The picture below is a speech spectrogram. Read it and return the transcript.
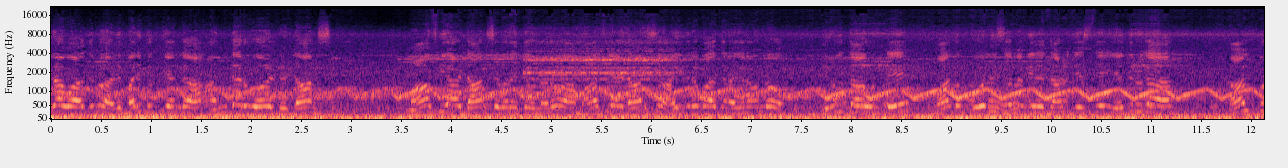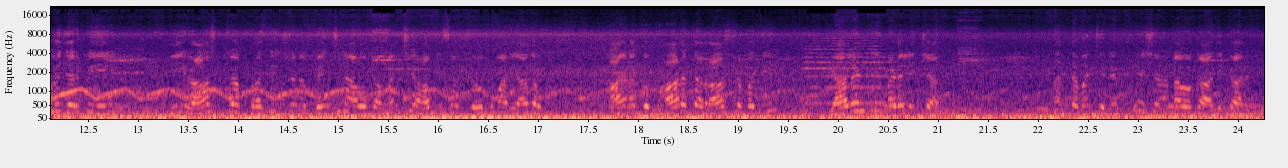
ఉగ్రవాదులు అది మరి ముఖ్యంగా అండర్ వరల్డ్ డాన్స్ మాఫియా డాన్స్ ఎవరైతే ఉన్నారో ఆ మాఫియా డాన్స్ హైదరాబాద్ నగరంలో తిరుగుతూ ఉంటే వాళ్ళు పోలీసుల మీద దాడి చేస్తే ఎదురుగా కాల్పులు జరిపి ఈ రాష్ట్ర ప్రతిష్టను పెంచిన ఒక మంచి ఆఫీసర్ శివకుమార్ యాదవ్. ఆయనకు భారత రాష్ట్రపతి గ్యాలంటరీ మెడల్ ఇచ్చారు. అంత మంచి రెప్యుటేషన్ ఉన్న ఒక అధికారిని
